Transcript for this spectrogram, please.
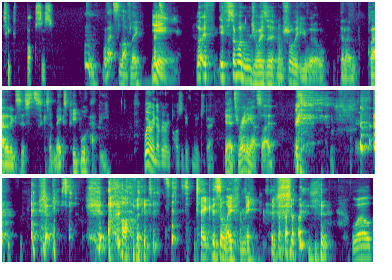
tick boxes. Hmm, well, that's lovely. Yeah. Look, if if someone enjoys it, and I'm sure that you will, then I'm glad it exists because it makes people happy. We're in a very positive mood today. Yeah, it's raining outside. Harvard, take this away from me. Well,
